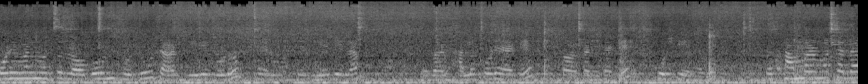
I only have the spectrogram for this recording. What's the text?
পরিমাণ মতো লবণ, হলুদ আর জিরে গুঁড়ো এর মধ্যে দিয়ে দিলাম। এবার ভালো করে আগে তরকারিটাকে কষিয়ে নেব। তো সাম্বার মশলা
